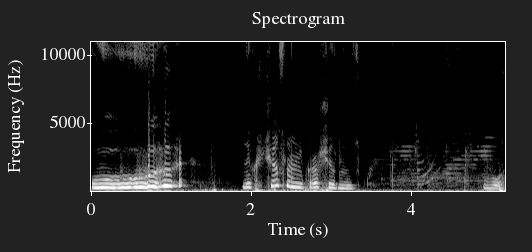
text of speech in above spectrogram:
У. Якщо чесно, мені краще з музикою. Вот.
